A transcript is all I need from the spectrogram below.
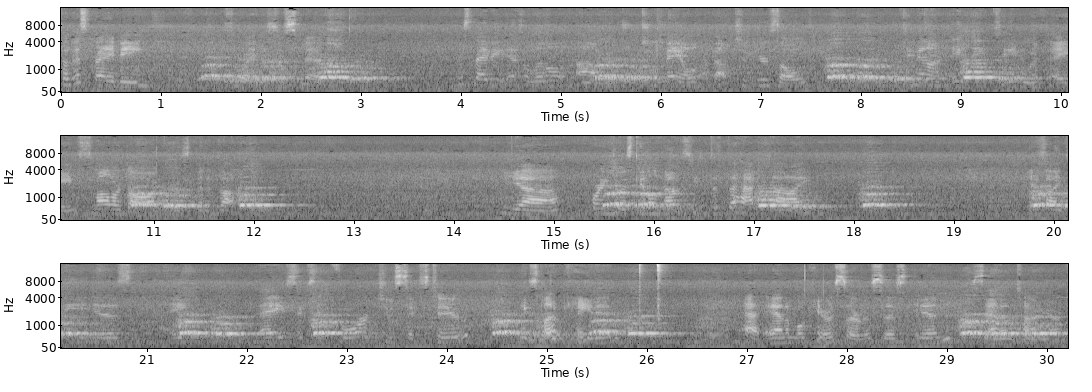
So this baby, wait just a smidge. This baby is a little um, male, about two years old. Came in on 818 with a smaller dog who's been adopted. Yeah, according to his kennel notes, he's just a happy guy. His ID is 8A684262. He's located at Animal Care Services in San Antonio.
